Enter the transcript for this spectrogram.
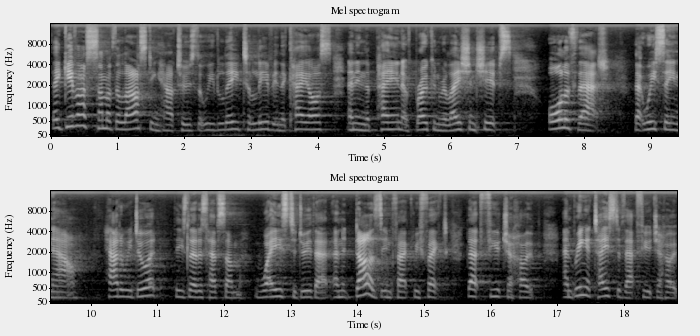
They give us some of the lasting how to's that we lead to live in the chaos and in the pain of broken relationships. All of that that we see now. How do we do it? These letters have some ways to do that, and it does, in fact, reflect that future hope and bring a taste of that future hope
